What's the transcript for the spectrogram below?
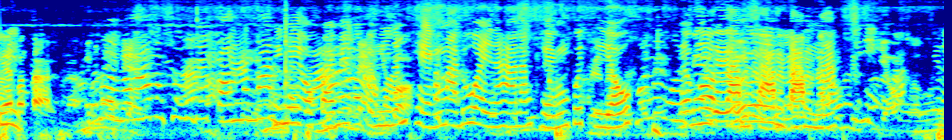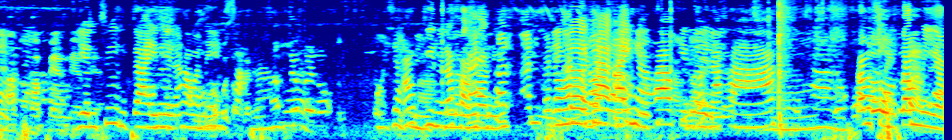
แพทย์บรรดามันเลยนะมันขึ้นไม่ได้ปั๊มน้ำมันที่แม่ออกไปแม่ก็จะมีน้ำแข็งมาด้วยนะคะ น้ำแข็งก๋วยเตี๋ยว แล้วก็ตำสามตำนะเย็นชื่นใจเลยนะคะวันนี้เอากินแล้วค่ะตอนนี้กินเลยค่ะใครหิวข้าวกินเลยนะคะ ตำส้มตำเมียง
